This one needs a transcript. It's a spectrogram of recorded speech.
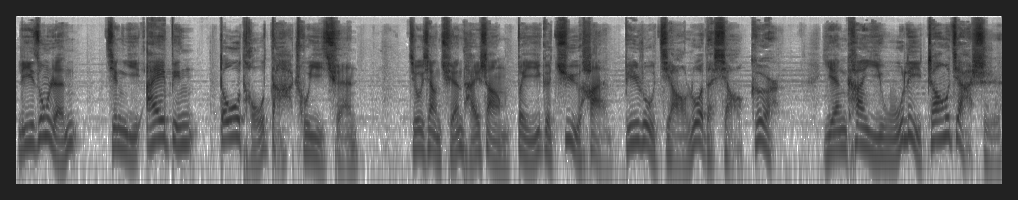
李宗仁竟以哀兵兜头打出一拳，就像拳台上被一个巨汉逼入角落的小个儿，眼看已无力招架时，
